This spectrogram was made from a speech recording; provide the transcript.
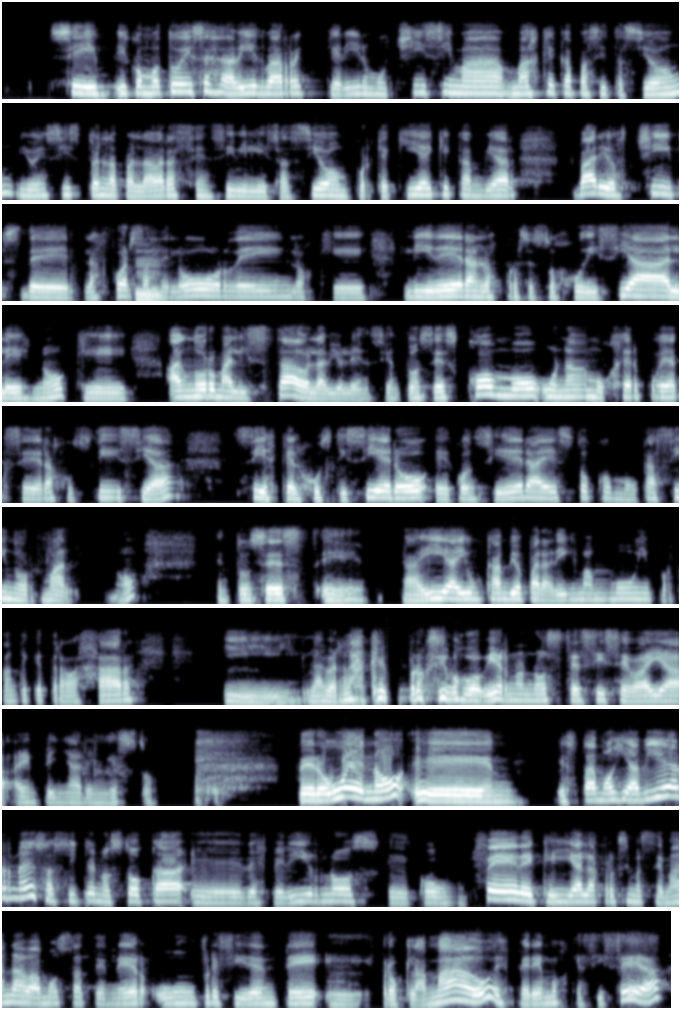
y como tú dices, David, va a requerir muchísima más que capacitación, yo insisto en la palabra sensibilización, porque aquí hay que cambiar varios chips de las fuerzas mm. del orden, los que lideran los procesos judiciales, ¿no? que han normalizado la violencia. Entonces, ¿cómo una mujer puede acceder a justicia si es que el justiciero eh, considera esto como casi normal? ¿no? Entonces, eh, ahí hay un cambio de paradigma muy importante que trabajar y la verdad que el próximo gobierno no sé si se vaya a empeñar en esto. Pero bueno, eh, estamos ya viernes, así que nos toca eh, despedirnos eh, con fe de que ya la próxima semana vamos a tener un presidente proclamado, esperemos que así sea.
